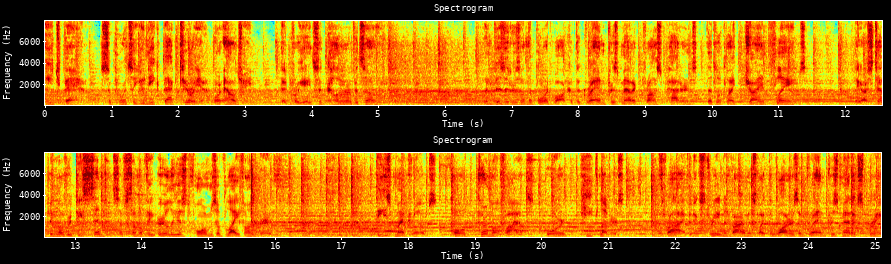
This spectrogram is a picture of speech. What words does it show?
Each band supports a unique bacteria or algae that creates a color of its own. When visitors on the boardwalk of the Grand Prismatic cross patterns that look like giant flames, they are stepping over descendants of some of the earliest forms of life on Earth. These microbes, called thermophiles, or heat lovers, thrive in extreme environments like the waters of Grand Prismatic Spring.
